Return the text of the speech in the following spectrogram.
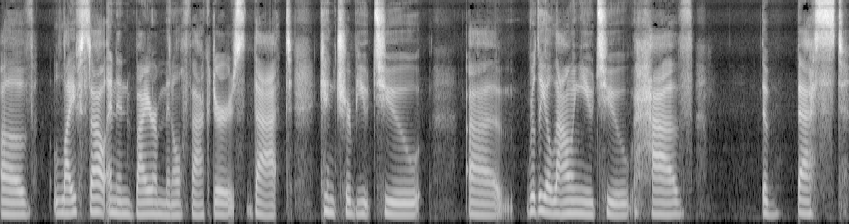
of lifestyle and environmental factors that contribute to uh, really allowing you to have the best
